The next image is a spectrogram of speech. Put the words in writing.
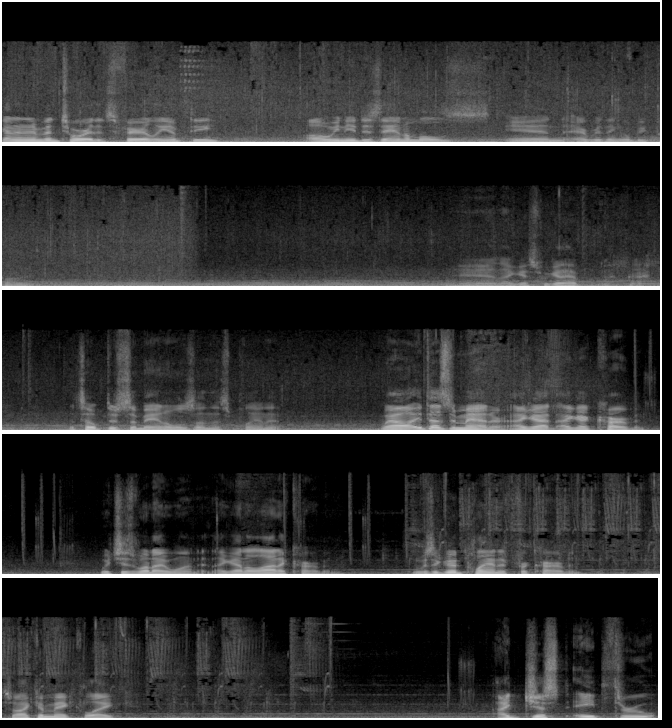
Got an inventory that's fairly empty. All we need is animals, and everything will be fine. And I guess we gotta have... let's hope there's some animals on this planet. Well, it doesn't matter. I got I got carbon, which is what I wanted. I got a lot of carbon. It was a good planet for carbon. So I can make like I just ate through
